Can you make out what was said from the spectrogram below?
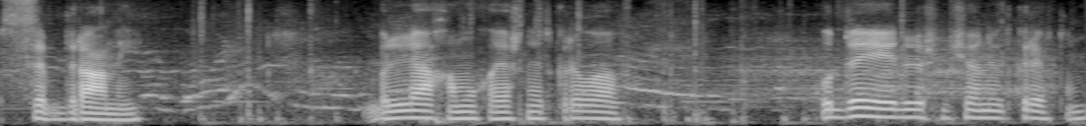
Сип драний. Бляха, муха, я ж не відкривав. Куди я йду, я ж нічого не відкрив там.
